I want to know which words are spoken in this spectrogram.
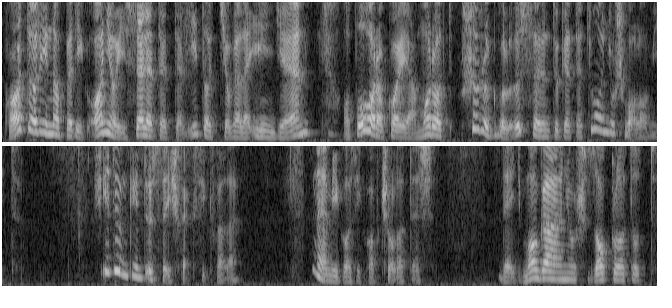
Katarina pedig anyai szeretettel itatja vele ingyen a pohara kaján maradt, sörökből összeöntögetett langyos valamit. És időnként össze is fekszik vele. Nem igazi kapcsolat ez, de egy magányos, zaklatott,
